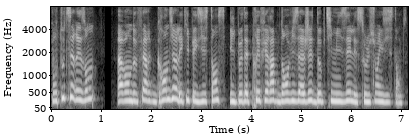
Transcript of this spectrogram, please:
Pour toutes ces raisons, avant de faire grandir l'équipe existante, il peut être préférable d'envisager d'optimiser les solutions existantes.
